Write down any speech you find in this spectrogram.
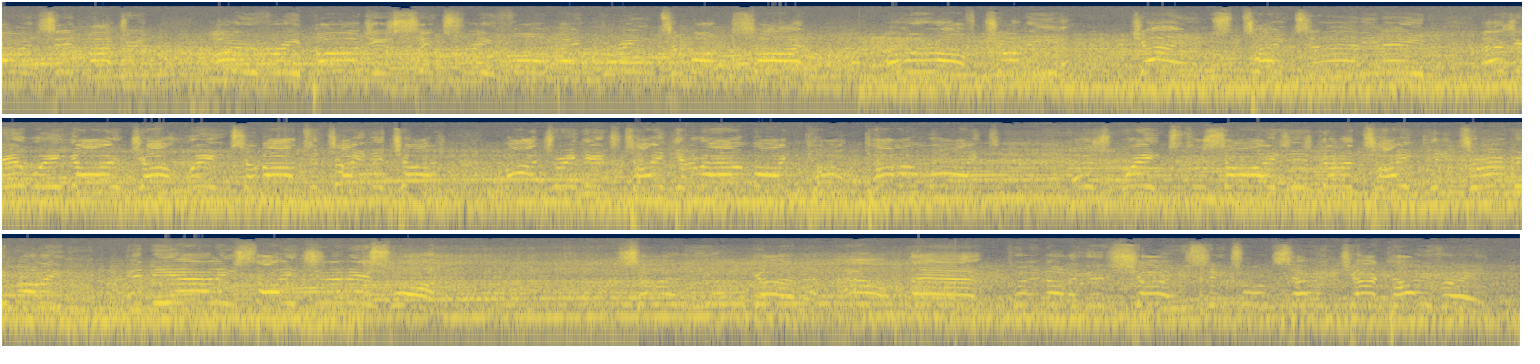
217 Sid Madrid. Overy barges 634 Ben Green to one side. And we're off. Johnny James takes an early lead. As here we go. Jack Weeks about to take the charge. Madrid gets taken around by Callum White. As Weeks decides he's going to take it to everybody in the early stages of this one. So the young gun out there putting on a good show. 617 Jack Overy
